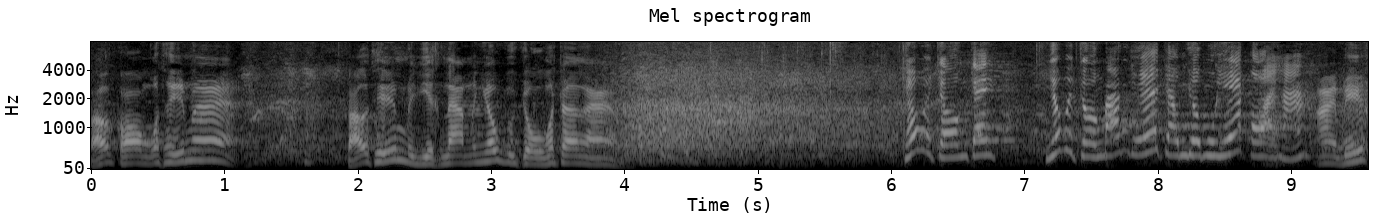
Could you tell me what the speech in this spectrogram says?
Cỡ con của thím á. Cỡ thím mà việt nam nó nhốt vô chuồng hết trơn à. Nhốt vào trường chi? Nhốt vào trường bán vé cho ông vô mua vé coi hả? Ai biết?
